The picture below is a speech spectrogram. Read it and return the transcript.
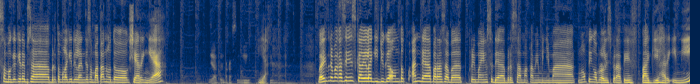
Semoga kita bisa bertemu lagi di lain kesempatan untuk sharing ya. Ya, terima kasih. Ya. Terima kasih. Baik, terima kasih sekali lagi juga untuk Anda para sahabat Prima yang sudah bersama kami menyimak ngopi ngobrol inspiratif pagi hari ini.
